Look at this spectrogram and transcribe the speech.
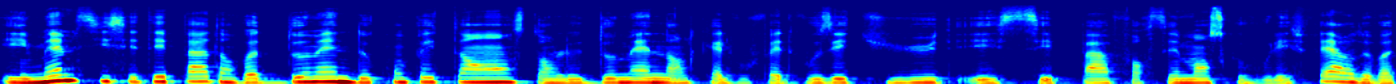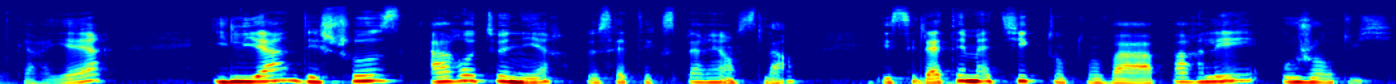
Et même si ce n'était pas dans votre domaine de compétences, dans le domaine dans lequel vous faites vos études et ce n'est pas forcément ce que vous voulez faire de votre carrière, il y a des choses à retenir de cette expérience-là. Et c'est la thématique dont on va parler aujourd'hui.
